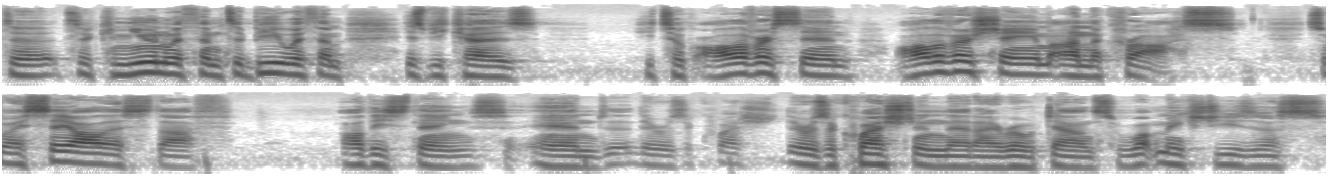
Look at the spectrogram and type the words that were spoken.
To, to commune with him, to be with him, is because he took all of our sin, all of our shame on the cross. So I say all this stuff all these things. And there was a question. There was a question that I wrote down. So, what makes Jesus?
